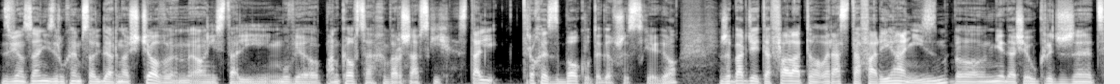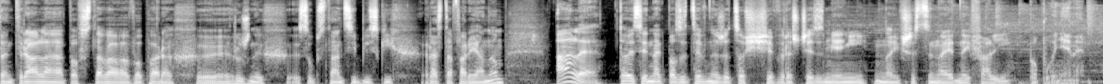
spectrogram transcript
związani z ruchem solidarnościowym. Oni stali, mówię o pankowcach warszawskich, stali trochę z boku tego wszystkiego, że bardziej ta fala to rastafarianizm, bo nie da się ukryć, że centrala powstawała w oparach y, różnych substancji bliskich rastafarianom, ale to jest jednak pozytywne, że coś się wreszcie zmieni, no i wszyscy na jednej fali popłyniemy.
